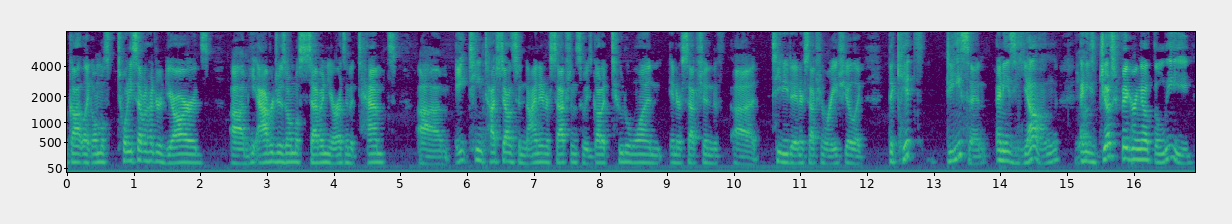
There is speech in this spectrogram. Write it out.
got like almost 2,700 yards. Um, he averages almost seven yards an attempt um, 18 touchdowns to nine interceptions. So he's got a two to one interception, uh, TD to interception ratio. Like the kid's decent and he's young Yeah. and he's just figuring out the league.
